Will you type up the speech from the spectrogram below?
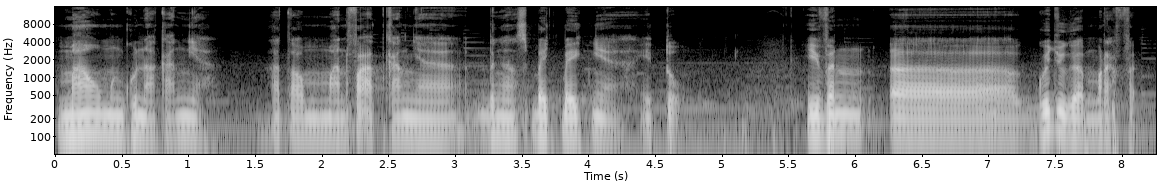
mau menggunakannya atau memanfaatkannya dengan sebaik-baiknya itu. Even uh, gue juga merefleks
